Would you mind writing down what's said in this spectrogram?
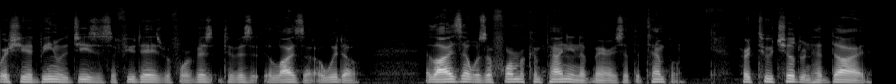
where she had been with Jesus a few days before to visit Eliza, a widow. Eliza was a former companion of Mary's at the temple. Her two children had died,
